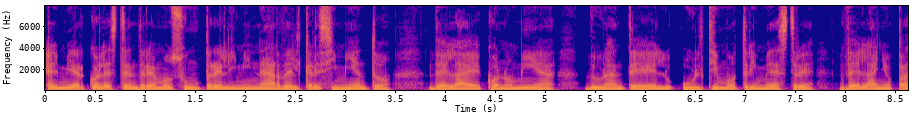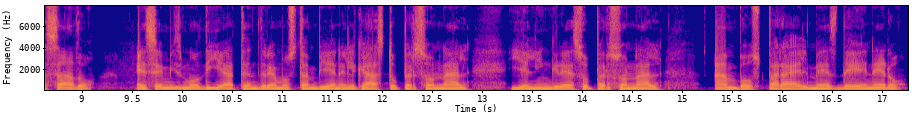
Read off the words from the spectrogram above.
El miércoles tendremos un preliminar del crecimiento de la economía durante el último trimestre del año pasado. Ese mismo día tendremos también el gasto personal y el ingreso personal ambos para el mes de enero.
